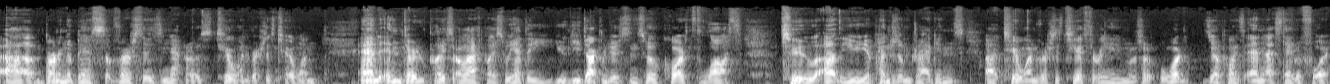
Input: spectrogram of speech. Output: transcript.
uh, Burning Abyss versus Nekroz, Tier 1 versus Tier 1. And in third place, or last place, we have the Yugi Dark Magicians, who of course lost to uh, the Yuya Pendulum Dragons, uh, Tier 1 versus Tier 3, and awarded 0 points. And as stated before,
